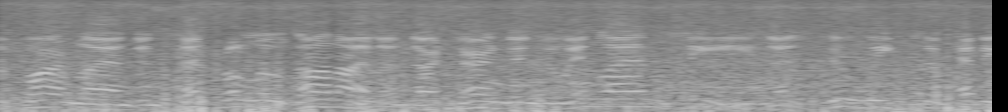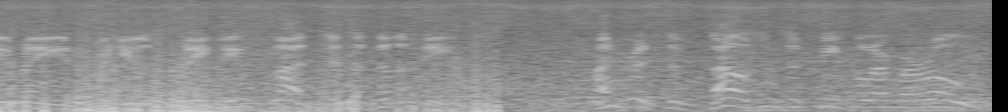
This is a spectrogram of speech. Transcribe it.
farmland in central Luzon Island are turned into inland seas as two weeks of heavy rain produce raging floods in the Philippines. Hundreds of thousands of people are marooned,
